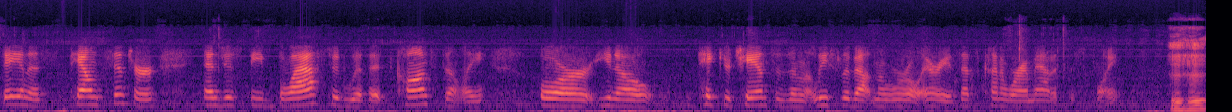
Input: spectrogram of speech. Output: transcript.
stay in a town center and just be blasted with it constantly, or you know, take your chances and at least live out in the rural areas. That's kind of where I'm at at this point. Mm-hmm.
